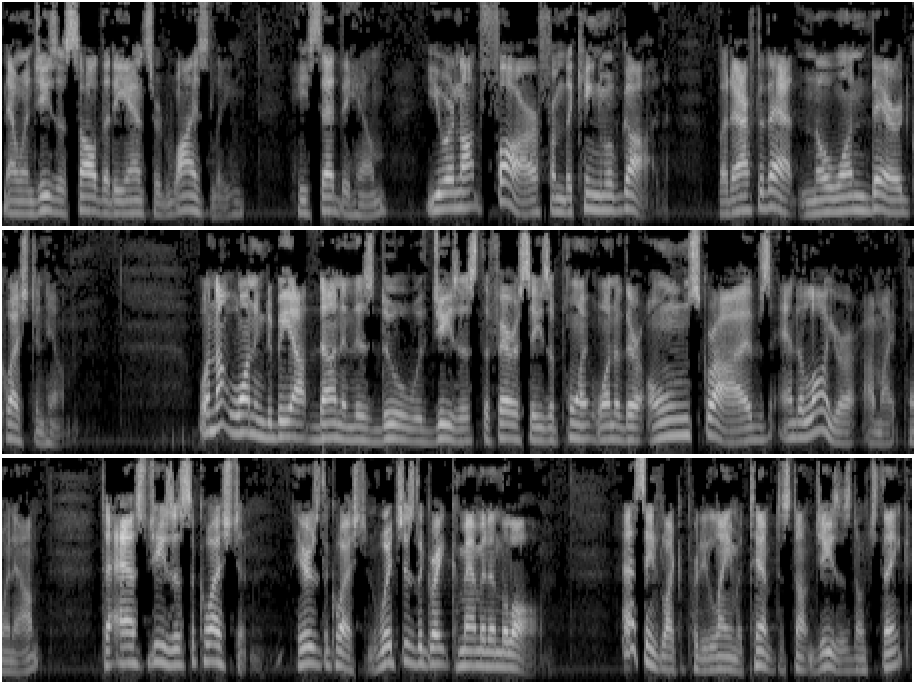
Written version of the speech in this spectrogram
Now, when Jesus saw that he answered wisely, he said to him, You are not far from the kingdom of God. But after that, no one dared question him. Well, not wanting to be outdone in this duel with Jesus, the Pharisees appoint one of their own scribes and a lawyer, I might point out, to ask Jesus a question. Here's the question Which is the great commandment in the law? That seems like a pretty lame attempt to stump Jesus, don't you think?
